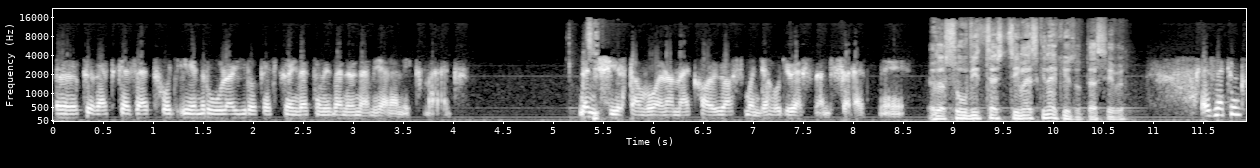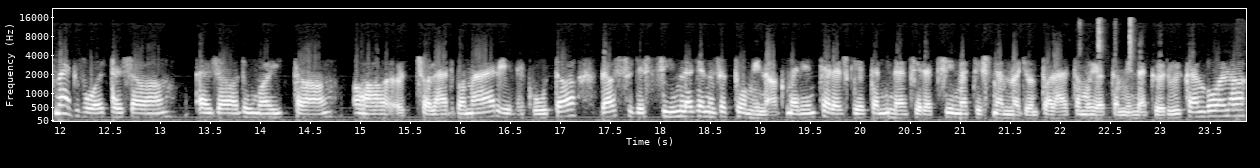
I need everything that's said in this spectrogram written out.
ö, következett, hogy én róla írok egy könyvet, amiben ő nem jelenik meg. Nem is írtam volna meg, ha ő azt mondja, hogy ő ezt nem szeretné. Ez a szó vicces cím, ez kinek jutott eszébe? Ez nekünk megvolt ez a, ez a duma itt a, a családban már évek óta, de az, hogy ez cím legyen, az a Tominak, mert én keresgéltem mindenféle címet, és nem nagyon találtam olyat, aminek örültem volna,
